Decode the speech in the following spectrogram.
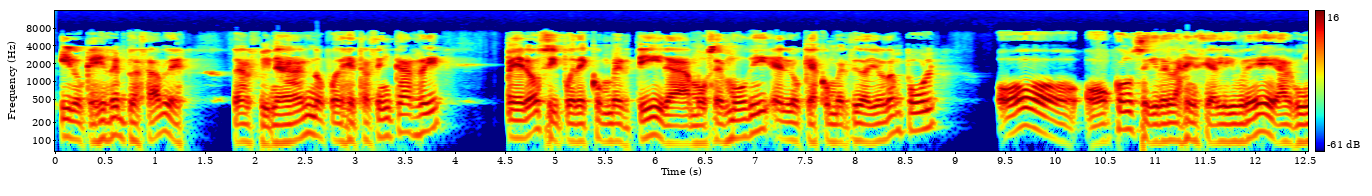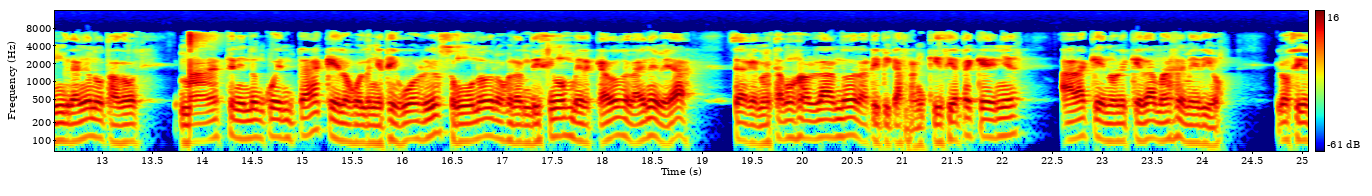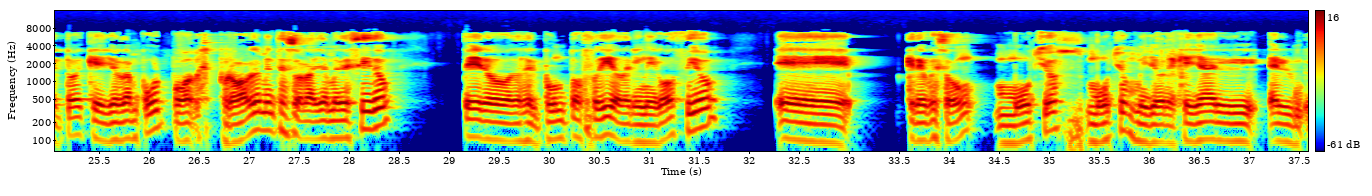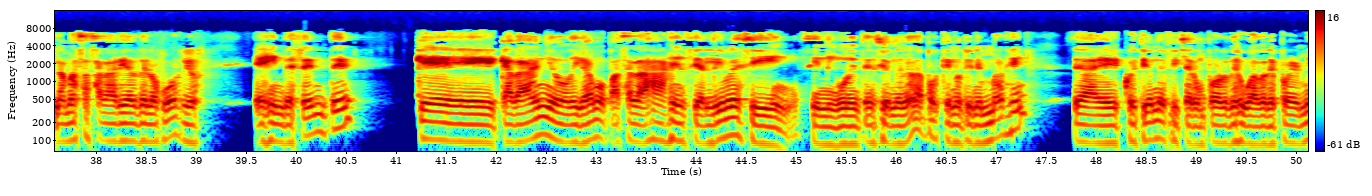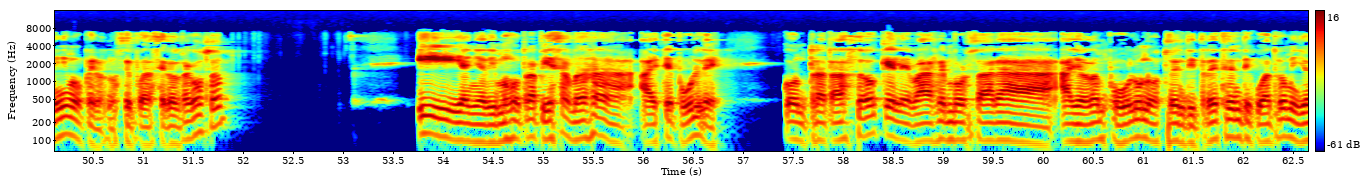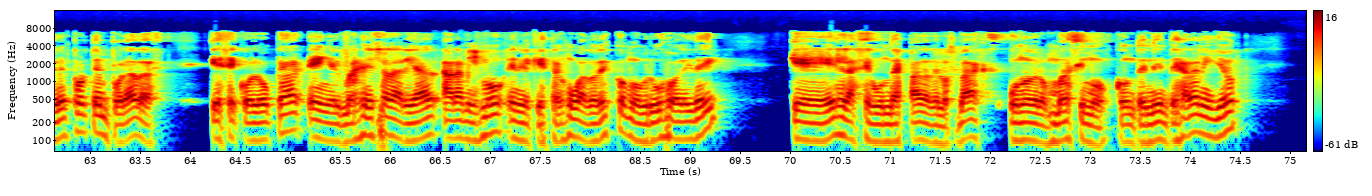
y lo que es irreemplazable. O sea, al final no puedes estar sin carry pero sí puedes convertir a Moses Moody en lo que has convertido a Jordan Poole o, conseguir en la agencia libre algún gran anotador. Más teniendo en cuenta que los Golden State Warriors son uno de los grandísimos mercados de la NBA. O sea que no estamos hablando de la típica franquicia pequeña a la que no le queda más remedio. Lo cierto es que Jordan Poole probablemente eso lo haya merecido, pero desde el punto frío del negocio, eh, creo que son muchos, muchos millones, que ya la masa salarial de los Warriors es indecente, que cada año, digamos, pasan las agencias libres sin, sin ninguna intención de nada porque no tienen margen. O sea, es cuestión de fichar un por de jugadores por el mínimo, pero no se puede hacer otra cosa. Y añadimos otra pieza más a, este puzzle. Contratazo que le va a reembolsar a, Jordan Poole unos 33-34 millones por temporadas que se coloca en el margen salarial ahora mismo en el que están jugadores como Gru Holiday, que es la segunda espada de los Bucks, uno de los máximos contendientes al anillo,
